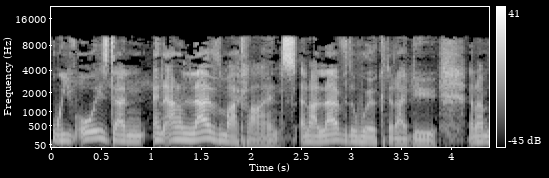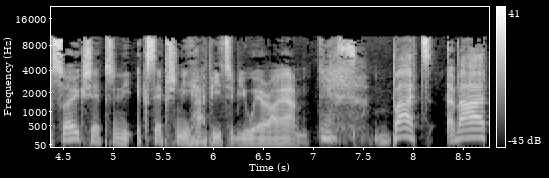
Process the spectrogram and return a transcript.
we've always done, and I love my clients, and I love the work that I do, and I'm so exceptionally exceptionally happy to be where I am. Yes. But about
